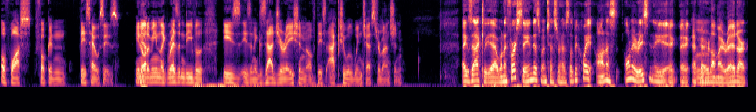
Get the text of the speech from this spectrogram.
of what fucking this house is. You know Yeah. what I mean? Like Resident Evil is is an exaggeration of this actual Winchester mansion. Exactly, yeah. When I first seen this Winchester House, I'll be quite honest, only recently it, it Mm. appeared on my radar.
